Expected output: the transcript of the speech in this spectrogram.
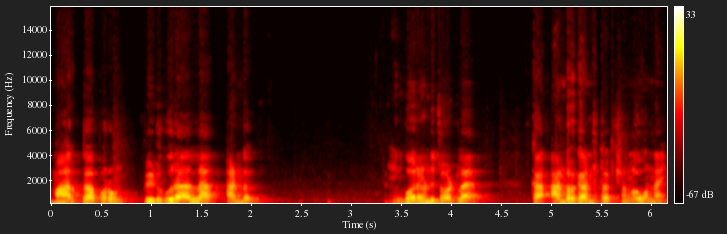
మార్కాపురం పిడుగురాళ్ళ అండ్ ఇంకో రెండు చోట్ల క- అండర్ కన్స్ట్రక్షన్లో ఉన్నాయి.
